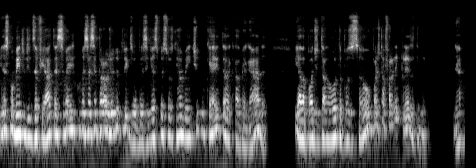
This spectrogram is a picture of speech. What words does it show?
e nesse momento de desafiar, até você vai começar a separar o joio do trigo. Vai perceber as pessoas que realmente não querem estar naquela pegada, e ela pode estar em outra posição ou pode estar fora da empresa também. Né?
